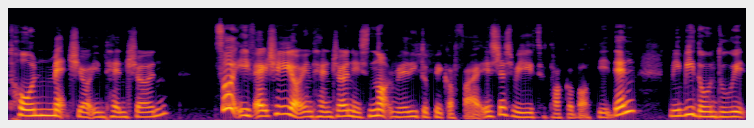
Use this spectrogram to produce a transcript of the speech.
tone match your intention. So if actually your intention is not really to pick a fight, it's just really to talk about it, then maybe don't do it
